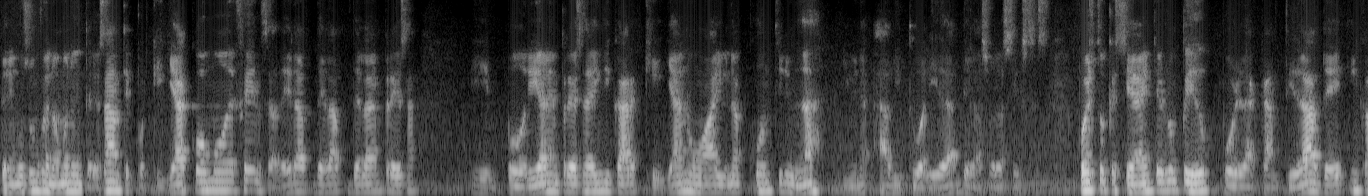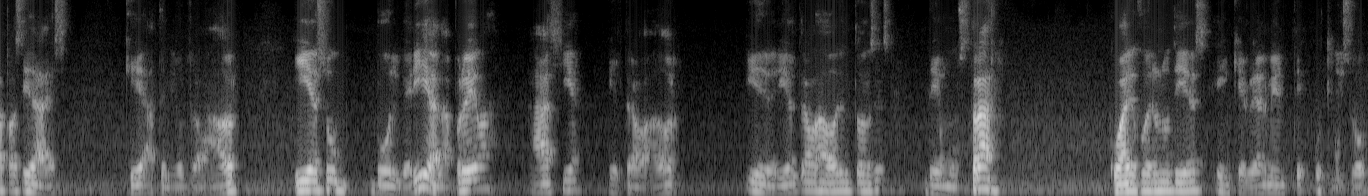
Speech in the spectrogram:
tenemos un fenómeno interesante porque ya como defensa de la, de la, de la empresa, eh, podría la empresa indicar que ya no hay una continuidad y una habitualidad de las horas extras, puesto que se ha interrumpido por la cantidad de incapacidades que ha tenido el trabajador. Y eso volvería la prueba hacia el trabajador. Y debería el trabajador entonces demostrar cuáles fueron los días en que realmente utilizó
